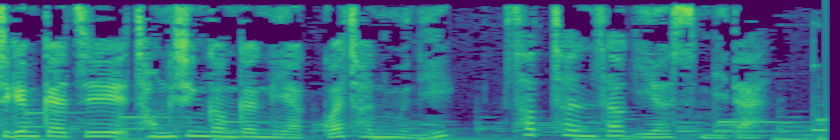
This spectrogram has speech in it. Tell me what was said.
지금까지 정신건강의학과 전문의 서천석이었습니다.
